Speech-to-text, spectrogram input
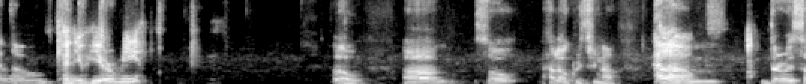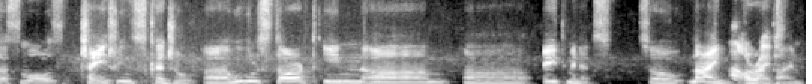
Hello, can you hear me? Hello. Um, so, hello, Christina. Hello. Um, there is a small change in schedule. Uh, we will start in um, uh, eight minutes, so nine Oh, all right. time.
